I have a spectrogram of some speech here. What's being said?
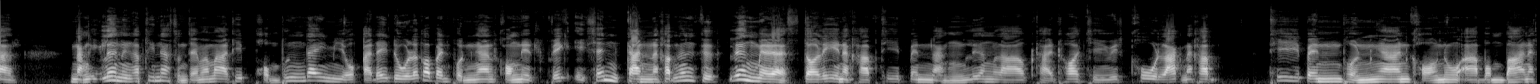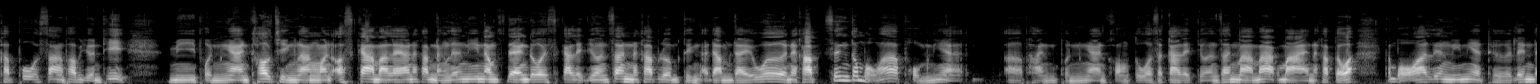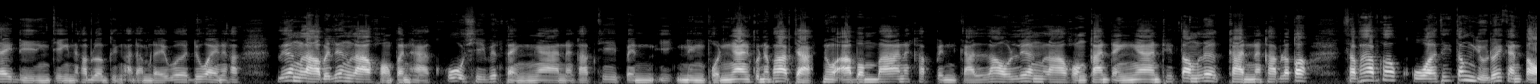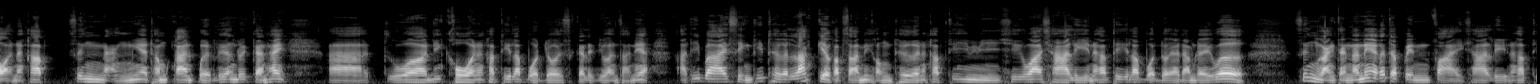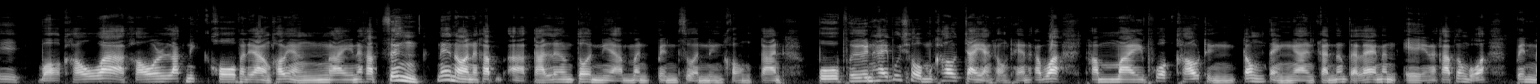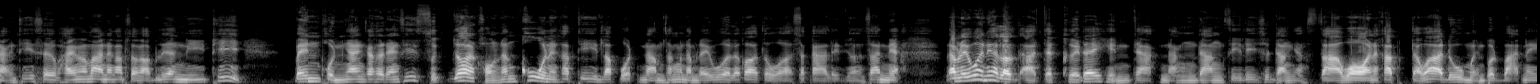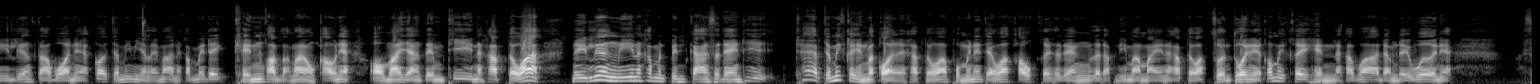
หนังอีกเรื่องหนึ่งครับที่น่าสนใจมากๆที่ผมเพิ่งได้มีโอกาสได้ดู แล้วก็เป็นผลงานของ Netflix อีกเช่นกันนะครับ นั่นก็คือเรื่อง Marriage Story นะครับ ที่เป็นหนังเรื่องราวถ่ายทอดชีวิตคู่รักนะครับ ที่เป็นผลงานของโนอาบอมบานะครับ ผู้สร้างภาพยนตร์ที่มีผลงานเข้าชิงรางวัลออสการ์มาแล้วนะครับ หนังเรื่องนี้นำแสดงโดยสการ์เล็ต โจแฮนส์สันนะครับรวมถึงอดัมไดรเวอร์นะครับซึ่งต้องบอกว่าผมเนี่ย ผ่านผลงานของตัวสการ์เล็ต โจแฮนส์สันมามากมายนะครับ แต่ว่าต้องบอกว่าเรื่องนี้เนี่ยเธอเล่นได้ดีจริงๆนะครับ รวมถึงอดัมไดรเวอร์ด้วยนะครับ เรื่องราวเป็นเรื่องราวของปัญหาคู่ชีวิตแต่งงานนะครับ ที่เป็นอีกหนึ่งผลงานคุณภาพจากโนอาห์ บอมบาคนะครับ เป็นการเล่าเรื่องราวของการแต่งงานที่ต้องเลิกกันนะครับ แล้วก็สภาพครอบครัวที่ต้องอยู่ด้วยกันต่อนะครับซึ่งหนังเนี่ยทำการเปิดเรื่องด้วยการให้ ตัวนิโคลนะครับที่รับบทโดยสการ์เล็ต โจแฮนส์สันเนี่ยอธิบายสิ่งที่เธอรักเกี่ยวกับสามีของเธอนะครับที่มีชื่อว่าชาลีนะครับที่รับบทโดยอดัมไดรเวอร์ซึ่งหลังจากนั้นเนี่ยก็จะเป็นฝ่ายชาลีนะครับที่บอกเขาว่าเขารักนิโคลภรรยาของเขาอย่างไรนะครับ ซึ่งแน่นอนนะครับการเริ่มต้นเนี่ยมันเป็นส่วนหนึ่งของการ ปูพื้นให้ผู้ชมเข้าใจอย่างถ่องแท้นะครับว่าทำไมพวกเขาถึงต้องแต่งงานกันตั้งแต่แรกนั่นเองนะครับ ต้องบอกว่าเป็นหนังที่เซอร์ไพรส์มากๆนะครับสำหรับเรื่องนี้ที่ เป็นผลงานการแสดงที่สุดยอดของทั้งคู่นะครับที่รับบทนำทั้งอดัมไดรเวอร์แล้วก็ตัวสการ์เล็ต โจแฮนส์สันเนี่ยอดัมไดรเวอร์เนี่ยเราอาจจะเคยได้เห็นจากหนังดังซีรีส์ชุดดังอย่าง Star Wars นะครับแต่ว่าดูเหมือนบทบาทในเรื่อง Star Wars เนี่ยก็จะไม่มีอะไรมากนะครับไม่ได้เค้นความสามารถของเขาเนี่ยออกมาอย่างเต็มที่นะครับแต่ว่าในเรื่องนี้นะครับมันเป็นการแสดงที่แทบจะไม่เคยเห็นมาก่อนเลยครับ แต่ว่าผมไม่แน่ใจว่าเขาเคยแสดงระดับนี้มาไหมนะครับ แต่ว่าส่วนตัวเนี่ยก็ไม่เคยเห็นนะครับว่าอดัมไดรเวอร์เนี่ย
